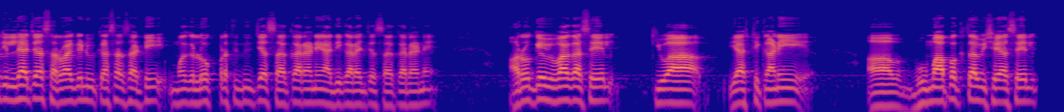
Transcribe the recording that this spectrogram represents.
जिल्ह्याच्या सर्वांगीण विकासासाठी मग लोकप्रतिनिधीच्या सहकार्याने अधिकाऱ्यांच्या सहकार्याने आरोग्य विभाग असेल किंवा या ठिकाणी भूमापकचा विषय असेल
